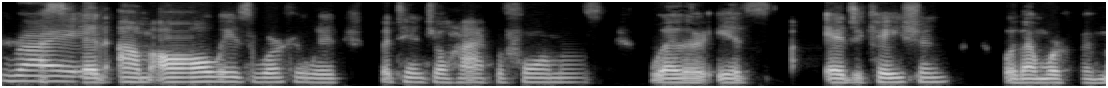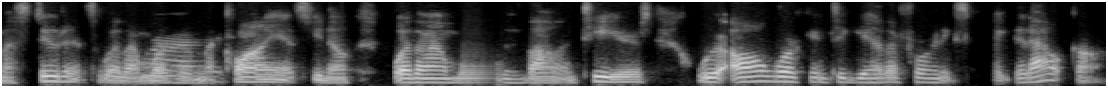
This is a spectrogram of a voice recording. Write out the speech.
I right said, "I'm always working with potential high performers, whether it's education, whether I'm working with my students, whether I'm working with my clients, you know, whether I'm working with volunteers. We're all working together for an expected outcome."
